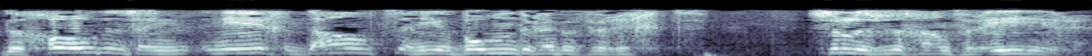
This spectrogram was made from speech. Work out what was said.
de goden zijn neergedaald en hier wonder hebben verricht, zullen ze gaan vereren.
